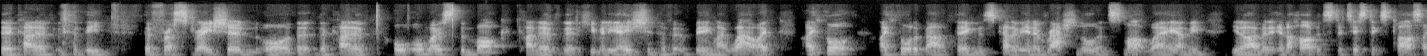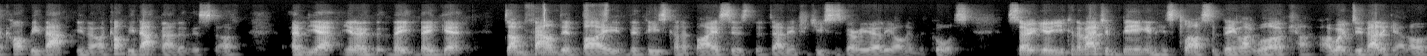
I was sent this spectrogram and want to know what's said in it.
the kind of the the frustration or the the kind of almost the mock kind of the humiliation of, of being like, wow, I I thought I thought about things kind of in a rational and smart way. I mean, you know, I'm in, in a Harvard statistics class. I can't be that, you know, I can't be that bad at this stuff. And yet, you know, they they get dumbfounded by the, these kind of biases that Dan introduces very early on in the course. So you know, you can imagine being in his class and being like, "Well, I, I won't do that again. I'll,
